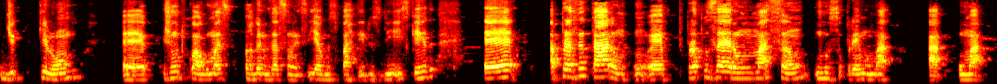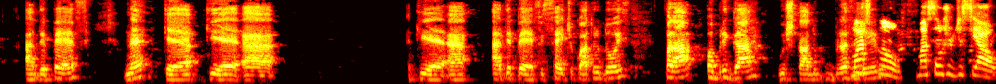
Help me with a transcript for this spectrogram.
de Quilombo, é, junto com algumas organizações e alguns partidos de esquerda, é, apresentaram, é, propuseram uma ação no Supremo, uma, uma ADPF, né, que é, que é a que é a ADPF 742, para obrigar o Estado brasileiro. Uma ação, uma ação judicial.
